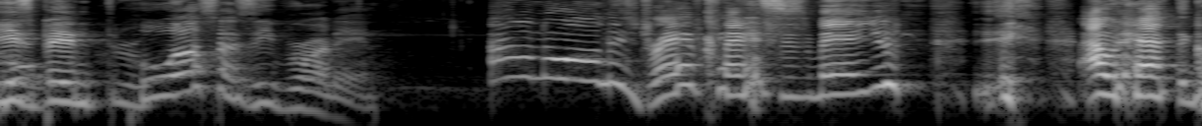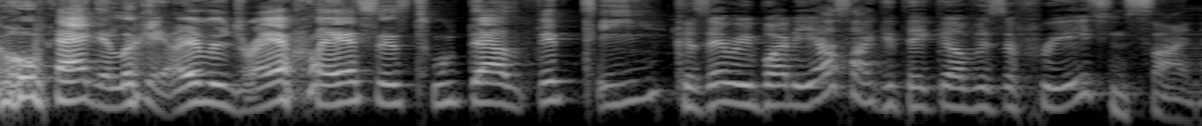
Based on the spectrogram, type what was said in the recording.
he's been through. Who else has he brought in? I don't know all these draft classes, man. You, I would have to go back and look at every draft class since 2015. Because everybody else I can think of is a free agent signing.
